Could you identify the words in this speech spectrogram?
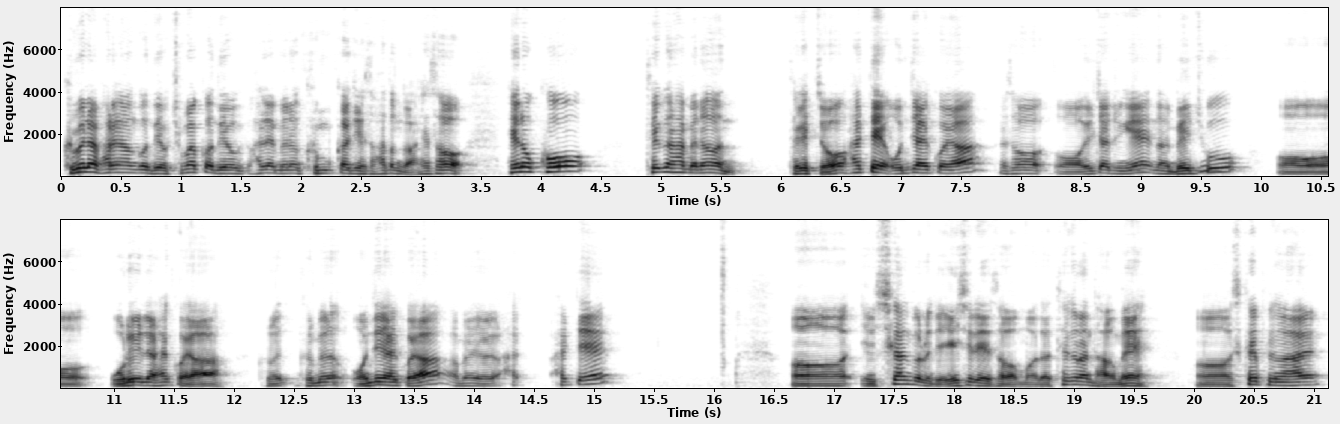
금요일 날 발행한 거 내역 주말 거 내역 하려면은 금까지 해서 하던가 해서 해놓고 퇴근하면은 되겠죠. 할 때 언제 할 거야? 그래서 어, 일자 중에 난 매주 어, 월요일 날할 거야. 그러, 그러면 언제 할 거야? 하면 할때 어, 이 시간별로 이제 예실에서 뭐 나 퇴근한 다음에 어, 스크래핑할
